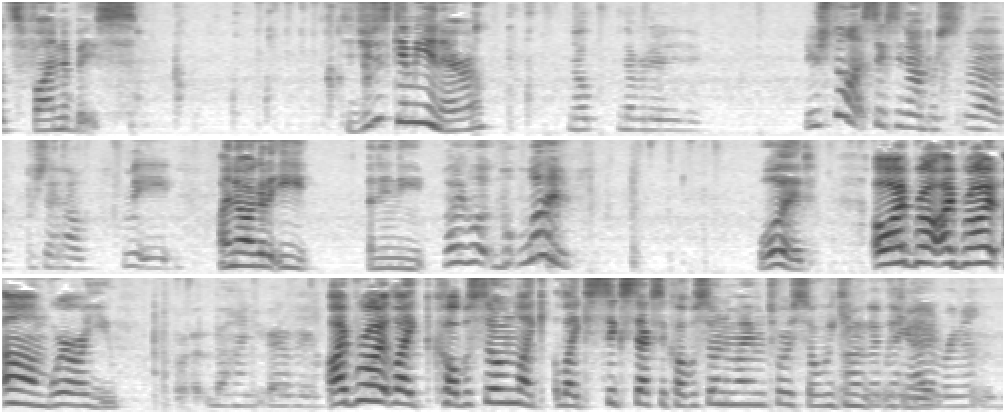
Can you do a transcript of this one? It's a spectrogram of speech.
Let's find a base. Did you just give me an arrow? Nope, never did anything. You're still at 69%, uh, percent health. Let me eat. I know I gotta eat. I didn't eat. Look, b- wood! Wood. Oh, I brought. I brought. Um, where are you? Behind you, right over here. I brought like cobblestone, like like six stacks of cobblestone in my inventory, so we Oh, can good we thing can I do didn't it. bring nothing.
